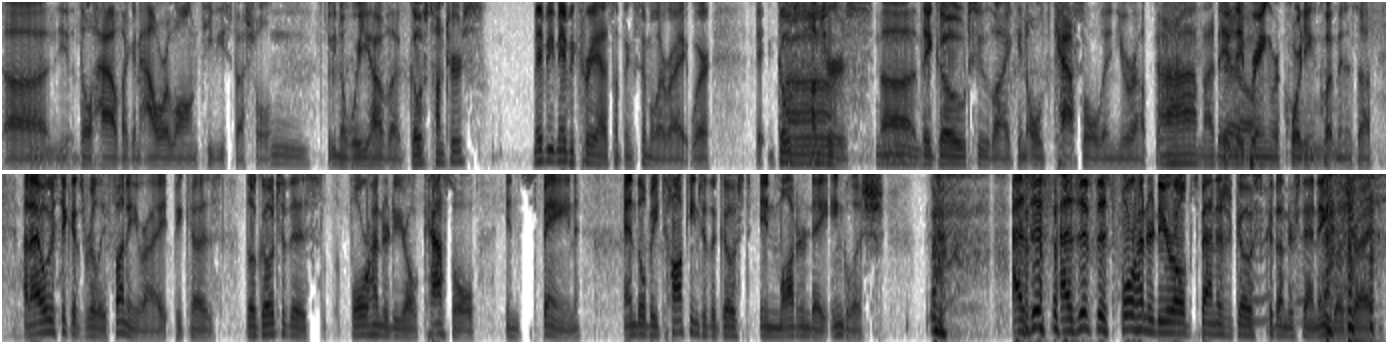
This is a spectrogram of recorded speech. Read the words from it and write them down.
uh, they'll have like an hour long TV special. You know where you have like ghost hunters. Maybe maybe Korea has something similar, right? Where ghost uh, hunters. Uh, mm. They go to like an old castle in Europe. Ah, they, they bring recording mm. equipment and stuff. And I always think it's really funny, right? Because they'll go to this 400 year old castle in Spain, and they'll be talking to the ghost in modern day English. as if as if this 400 year old Spanish ghost could understand English, right?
